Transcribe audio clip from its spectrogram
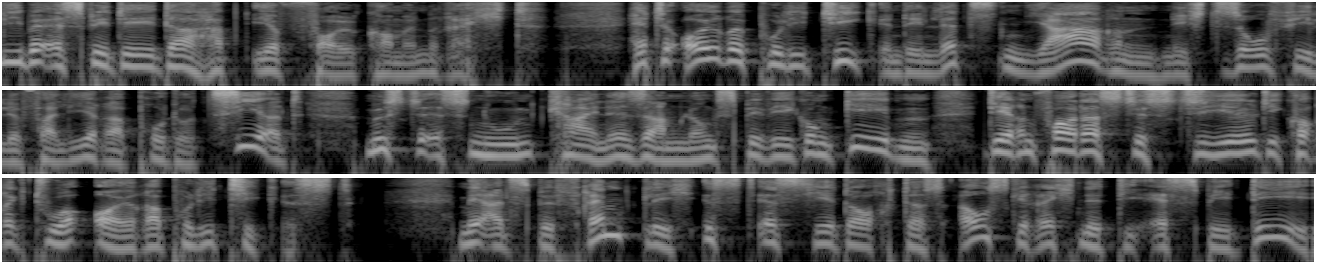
Liebe SPD, da habt ihr vollkommen recht. Hätte eure Politik in den letzten Jahren nicht so viele Verlierer produziert, müsste es nun keine Sammlungsbewegung geben, deren vorderstes Ziel die Korrektur eurer Politik ist. Mehr als befremdlich ist es jedoch, dass ausgerechnet die SPD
